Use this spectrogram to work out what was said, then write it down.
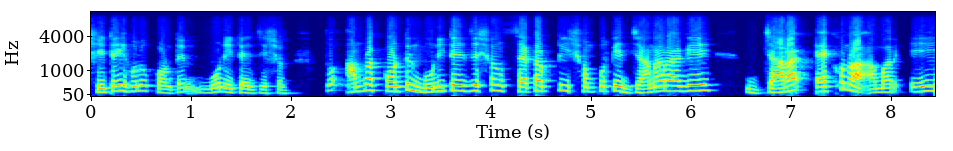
সেটাই হলো কন্টেন্ট মনিটাইজেশন তো আমরা কন্টেন্ট মনিটাইজেশন সেটআপটি সম্পর্কে জানার আগে, যারা এখনও আমার এই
